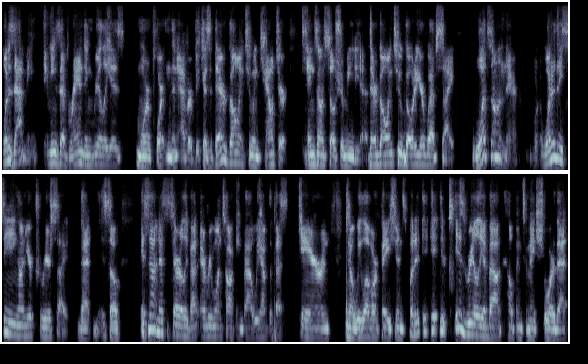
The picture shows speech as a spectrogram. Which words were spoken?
what does that mean? It means that branding really is more important than ever because they're going to encounter things on social media. They're going to go to your website. What's on there? What are they seeing on your career site? That so it's not necessarily about everyone talking about we have the best care and you know we love our patients, but it, it, it is really about helping to make sure that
